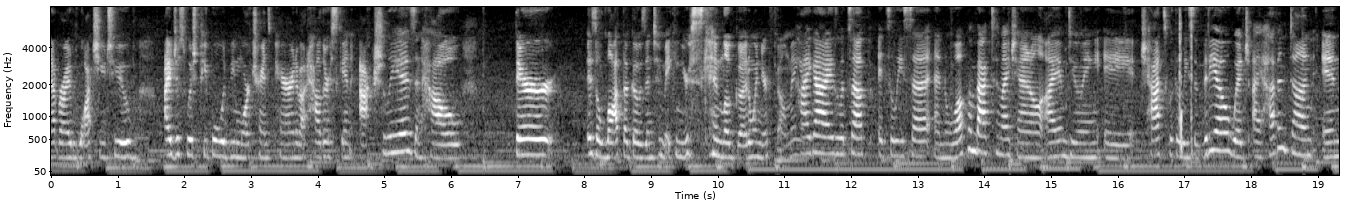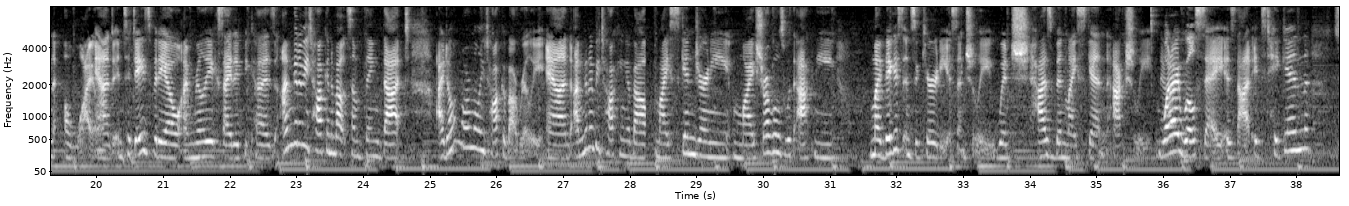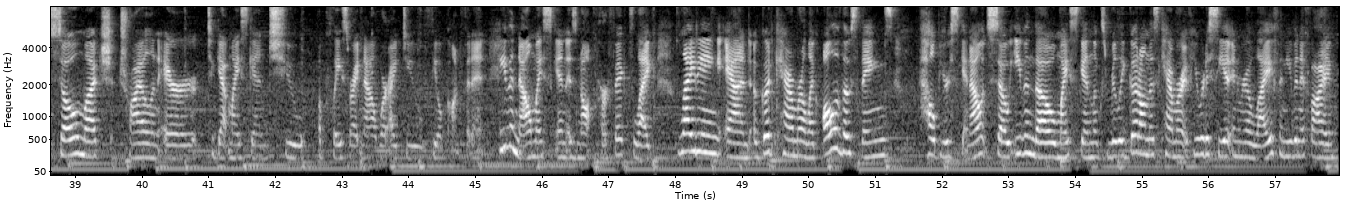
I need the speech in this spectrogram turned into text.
whenever I'd watch YouTube, I just wish people would be more transparent about how their skin actually is and how there is a lot that goes into making your skin look good when you're filming. Hi guys, what's up? It's Allysa and welcome back to my channel. I am doing a chats with Allysa video, which I haven't done in a while. And in today's video, I'm really excited because I'm gonna be talking about something that I don't normally talk about really. And I'm gonna be talking about my skin journey, my struggles with acne, my biggest insecurity essentially, which has been my skin actually. What I will say is that it's taken so much trial and error to get my skin to a place right now where I do feel confident. Even now my skin is not perfect, like lighting and a good camera, like all of those things help your skin out. So even though my skin looks really good on this camera, if you were to see it in real life, and even if I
